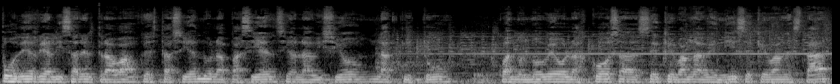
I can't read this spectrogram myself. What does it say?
poder realizar el trabajo que está haciendo, la paciencia, la visión, la actitud. Cuando no veo las cosas, sé que van a venir, sé que van a estar.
